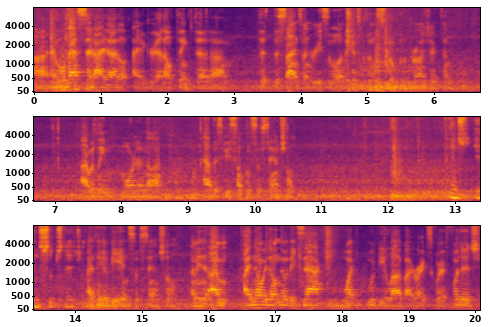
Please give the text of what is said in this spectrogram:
uh, and well, that said, I, I I agree, I don't think that, um, the, the sign's unreasonable, I think it's within the scope of the project, and I would lean more to not have this be something substantial. Ins- Insubstantial. I think it'd be insubstantial. I mean, I'm, I know we don't know the exact what would be allowed by right square footage,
